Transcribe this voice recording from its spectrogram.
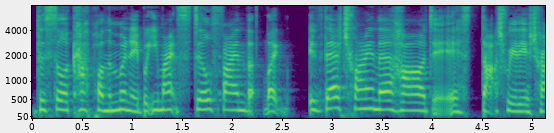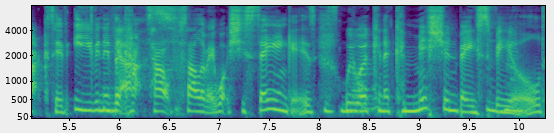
there's still a cap on the money, but you might still find that like if they're trying their hardest, that's really attractive, even if Yes. the capped out for salary. What she's saying is, we work in a commission based mm-hmm. field.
